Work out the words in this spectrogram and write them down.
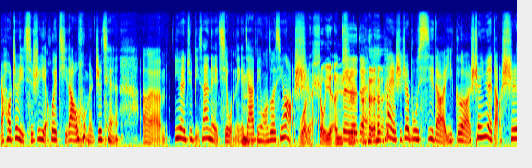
然后这里其实也会提到我们之前，呃，音乐剧比赛那期我们的一个嘉宾王作新老师，我的授业恩师，对对对，他也是这部戏的一。个声乐导师，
